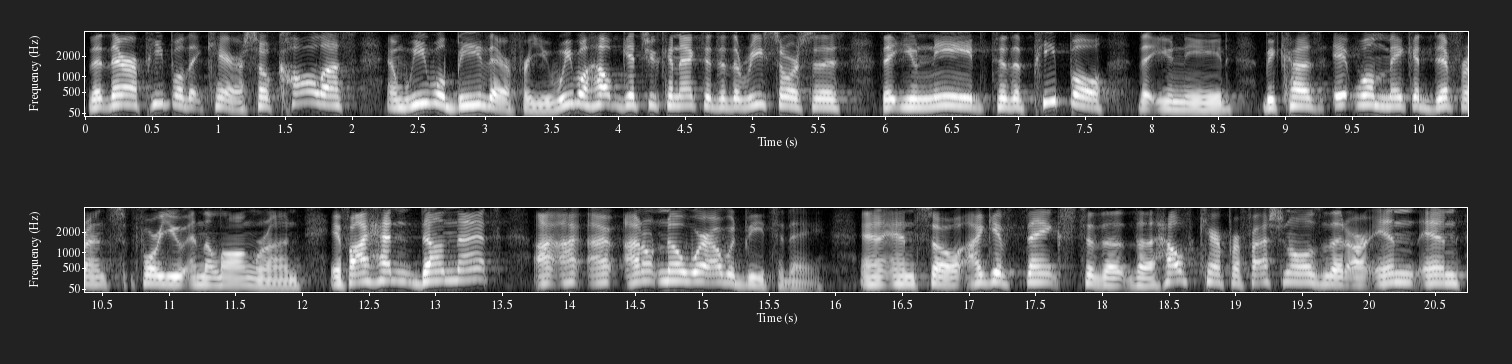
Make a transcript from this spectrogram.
that there are people that care. So call us and we will be there for you. We will help get you connected to the resources that you need, to the people that you need, because it will make a difference for you in the long run. If I hadn't done that, I, I, I don't know where I would be today. And, and so I give thanks to the, the healthcare professionals that are in, in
